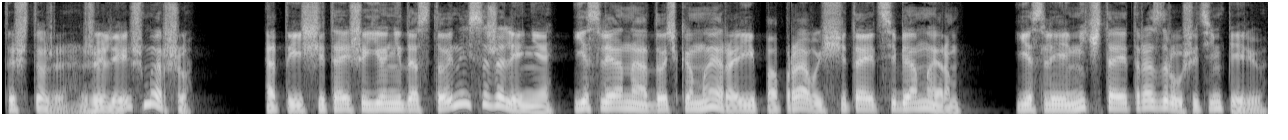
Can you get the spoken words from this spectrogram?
Ты что же, жалеешь Мэршу? А ты считаешь ее недостойной сожаления, если она дочка мэра и по праву считает себя мэром, если мечтает разрушить империю?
